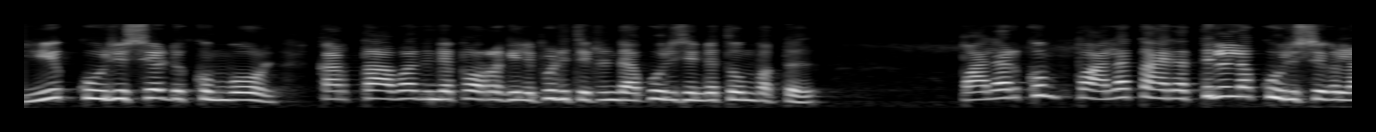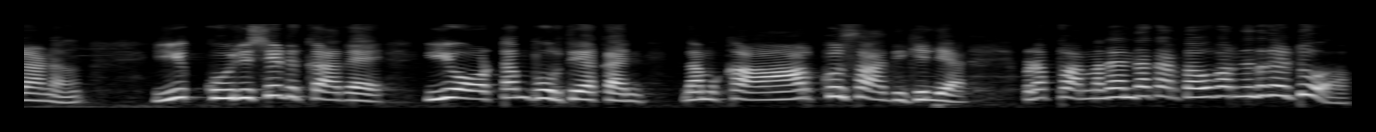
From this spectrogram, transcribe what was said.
ഈ കുരിശെടുക്കുമ്പോൾ കർത്താവ് അതിന്റെ പുറകിൽ പിടിച്ചിട്ടുണ്ട് ആ കുരിശിന്റെ തുമ്പത്ത്. പലർക്കും പല തരത്തിലുള്ള കുരിശുകളാണ്. ഈ കുരിശെടുക്കാതെ ഈ ഓട്ടം പൂർത്തിയാക്കാൻ നമുക്ക് ആർക്കും സാധിക്കില്ല. ഇവിടെ പറഞ്ഞത് എന്താ? കർത്താവ് പറഞ്ഞത് കേട്ടുവോ?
